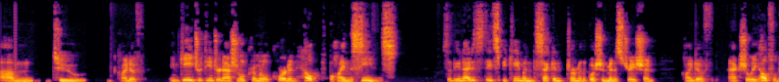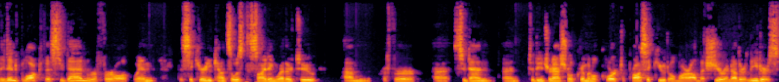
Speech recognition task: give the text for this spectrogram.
um, to kind of engage with the International Criminal Court and help behind the scenes. So the United States became, in the second term of the Bush administration, kind of actually helpful. They didn't block the Sudan referral when the Security Council was deciding whether to um, refer uh, Sudan uh, to the International Criminal Court to prosecute Omar al Bashir and other leaders.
